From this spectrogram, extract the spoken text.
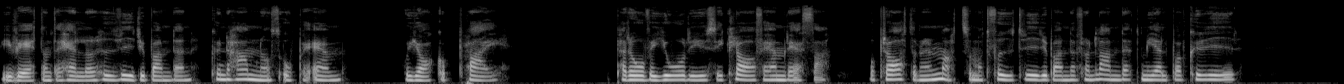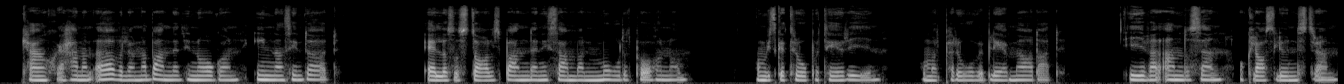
Vi vet inte heller hur videobanden kunde hamna hos OPM och Jakob Paj. Per-Ove gjorde ju sig klar för hemresa och pratade med Mats om att få ut videobanden från landet med hjälp av kurir. Kanske hann han överlämna banden till någon innan sin död. Eller så stals banden i samband med mordet på honom, om vi ska tro på teorin om att Per-Ove blev mördad. Ivar Andersen och Claes Lundström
